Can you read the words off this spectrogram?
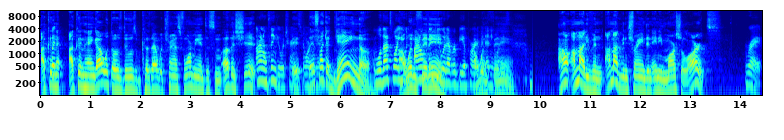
I couldn't. But- I couldn't hang out with those dudes because that would transform me into some other shit. I don't think it would It- transform. it's you. like a gang, though. well, that's why you. I would, wouldn't I don't fit think in. you would ever be a part I of it, anyways. I don't, I'm not even. I'm not even trained in any martial arts, Right.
